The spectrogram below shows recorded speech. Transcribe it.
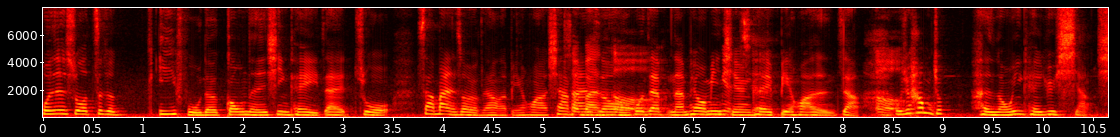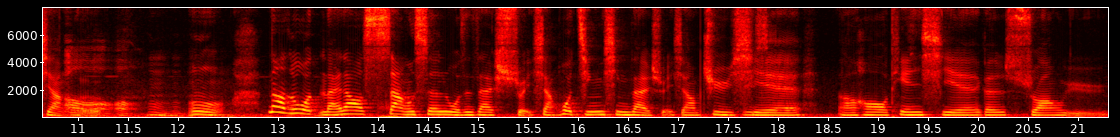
或者是说这个衣服的功能性，可以在做上班的时候有这样的变化，下班之后或在男朋友面前可以变化成这样。嗯我觉得他们就。很容易可以去想象的，哦哦，嗯嗯嗯。那如果来到上升，如果是在水象或金星在水象，巨蟹，然后天蝎跟双鱼，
